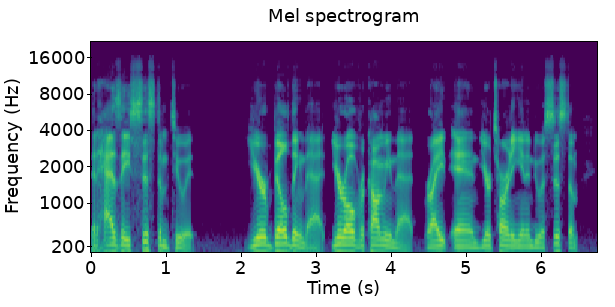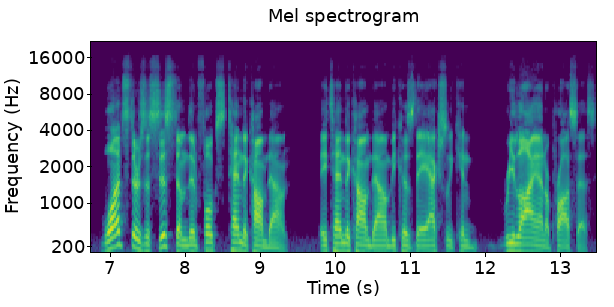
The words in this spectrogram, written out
that has a system to it. You're building that. You're overcoming that right? And you're turning it into a system. Once there's a system then folks tend to calm down. They tend to calm down because they actually can rely on a process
